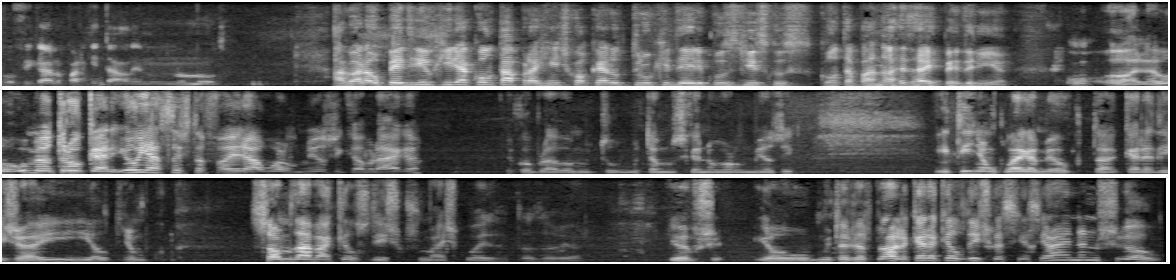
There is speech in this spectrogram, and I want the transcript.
vou ficar no Parque Itália, não, não mudo. Agora, o Pedrinho queria contar pra gente qual era o truque dele pros discos. Conta pra nós aí, Pedrinho. O- Olha, o, o meu truque era. Eu ia à sexta-feira à World Music a Braga. Eu comprava muito, muita música na World Music. E tinha um colega meu que, tá, que era DJ e ele tinha só me dava aqueles discos mais coisa, estás a ver? Eu, eu muitas vezes, olha, quero aquele disco assim, assim, ah, ainda não chegou.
